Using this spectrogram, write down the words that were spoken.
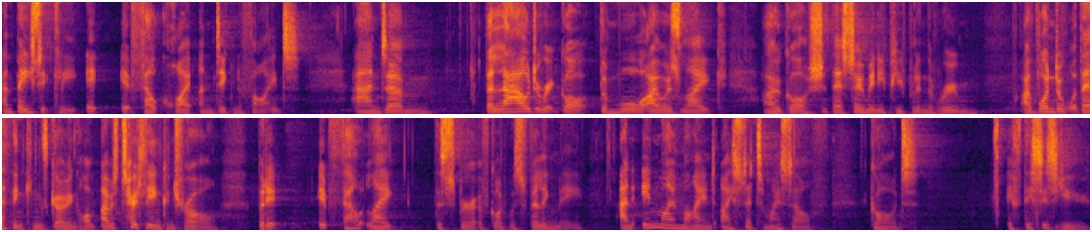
And basically, it, it felt quite undignified. And um, the louder it got, the more I was like, oh gosh, there's so many people in the room I wonder what their thinking's going on. I was totally in control, but it, it felt like the Spirit of God was filling me. And in my mind, I said to myself, God, if this is you,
